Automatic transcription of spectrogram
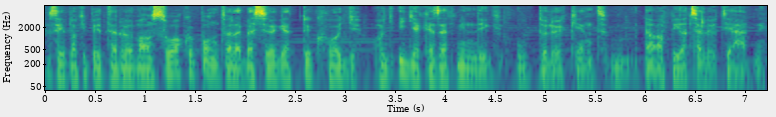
Szép Laki Péterről van szó, akkor pont vele beszélgettük, hogy, hogy igyekezett mindig úttörőként a piac előtt járni.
